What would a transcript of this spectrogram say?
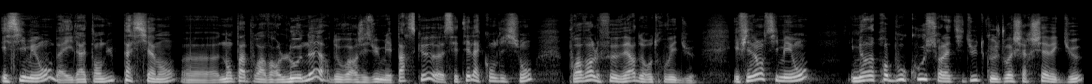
Et Siméon, bah, il a attendu patiemment, euh, non pas pour avoir l'honneur de voir Jésus, mais parce que euh, c'était la condition pour avoir le feu vert de retrouver Dieu. Et finalement, Siméon, il m'en apprend beaucoup sur l'attitude que je dois chercher avec Dieu,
